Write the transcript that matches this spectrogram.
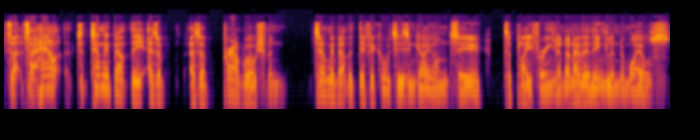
so, so how? tell me about the as a as a proud Welshman. Tell me about the difficulties in going on to to play for England. I know they're the England and Wales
